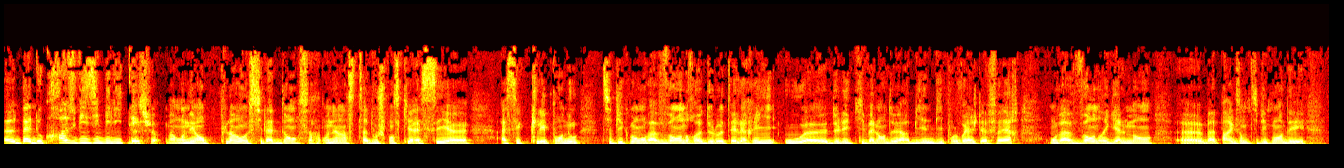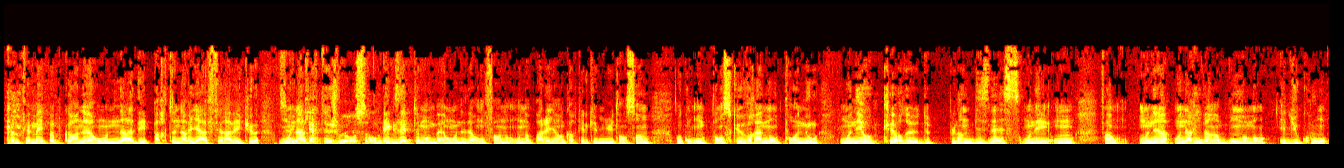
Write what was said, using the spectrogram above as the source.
euh, bah, de cross-visibilité? Bien sûr, Bah, on est en plein aussi là-dedans. On est à un stade où je pense qu'il est assez, euh, assez clé pour nous. Typiquement, on va vendre de l'hôtellerie ou euh, de l'équivalent de Airbnb pour le voyage d'affaires. On va vendre également, euh, bah, par exemple, typiquement des, comme fait My Pop Corner, on a des partenariats à faire avec eux. Vous on avez a une carte à jouer ensemble. Exactement. Ben, on, est, là- enfin, on en parlait il y a encore quelques minutes ensemble. Donc, on pense que vraiment, pour nous, on est au cœur de, de plein de business. On est, on, enfin, on est, on arrive à un bon moment. Et du coup, on-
